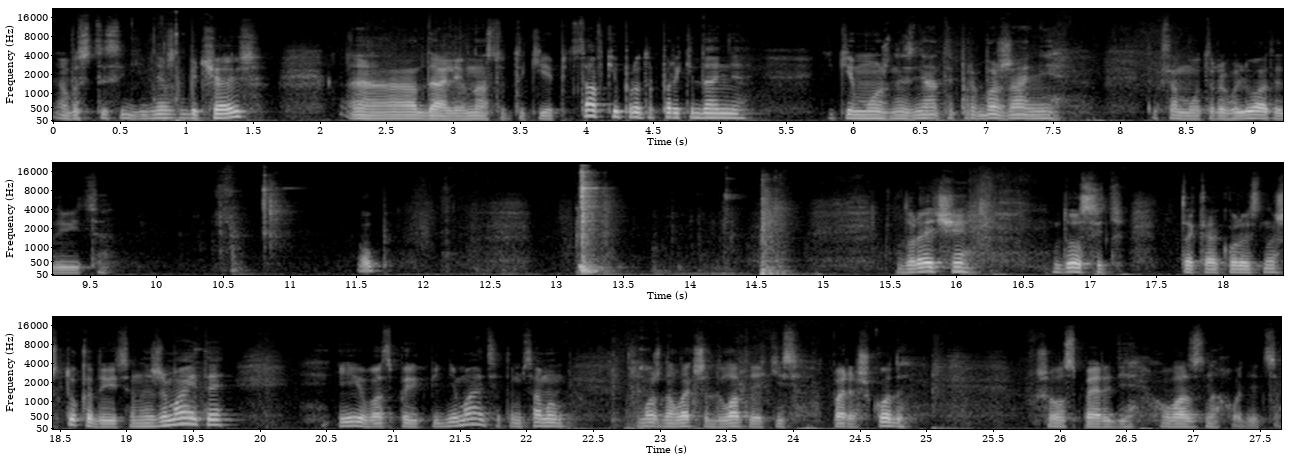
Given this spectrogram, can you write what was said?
Висоти сидіння, вибачаюсь. Далі у нас тут такі підставки проти перекидання, які можна зняти при бажанні. Так само от регулювати, дивіться. Оп. До речі, досить така корисна штука. Дивіться, нажимаєте, і у вас перед піднімається, тим самим можна легше долати якісь перешкоди, що спереді у вас знаходяться.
